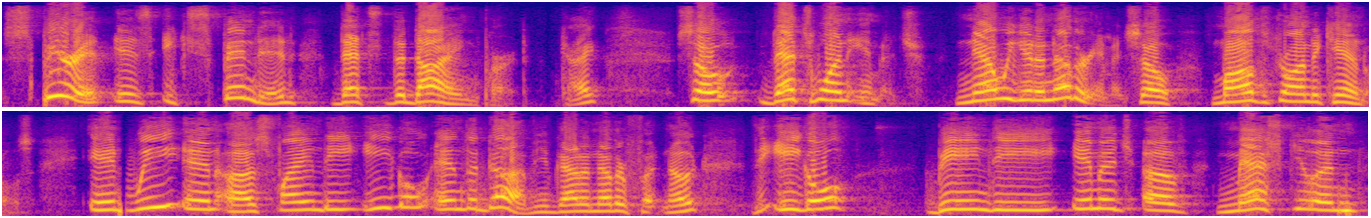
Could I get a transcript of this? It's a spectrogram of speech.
spirit is expended, that's the dying part. Okay? So that's one image. Now we get another image. So moths drawn to candles. And we in us find the eagle and the dove. You've got another footnote. The eagle being the image of masculine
